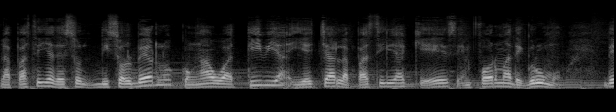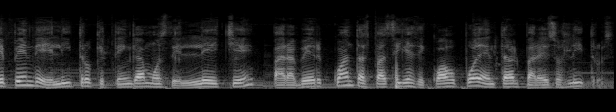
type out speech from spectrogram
La pastilla de disolverlo con agua tibia y echar la pastilla que es en forma de grumo. Depende del litro que tengamos de leche para ver cuántas pastillas de cuajo puede entrar para esos litros.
